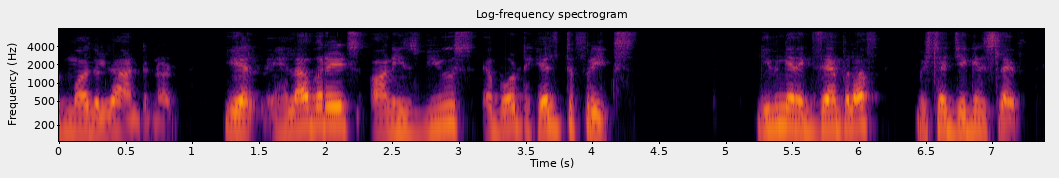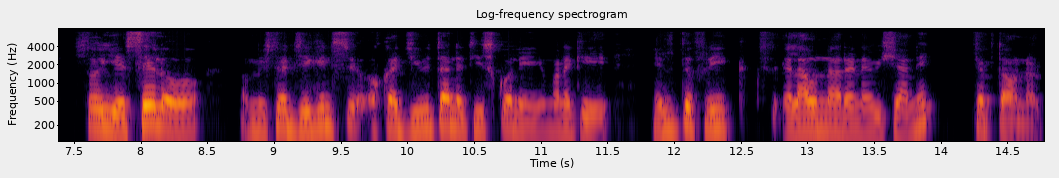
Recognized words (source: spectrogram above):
ఉన్మాదులుగా అంటున్నాడు. He elaborates on his views about health freaks giving an example of mister Jiggins life so ఈ ఎస్సేలో మిస్టర్ జిగిన్స్ ఒక జీవితాన్ని తీసుకొని మనకి హెల్త్ ఫ్రీక్స్ ఎలా ఉన్నారనే విషయాన్ని చెప్తా ఉన్నాడు.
